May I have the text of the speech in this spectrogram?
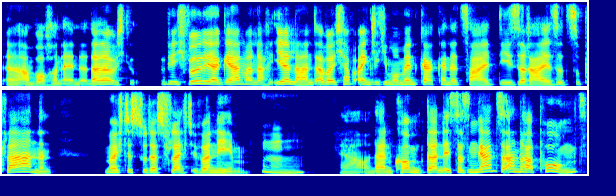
äh, am Wochenende. Dann habe ich, ich würde ja gerne mal nach Irland, aber ich habe eigentlich im Moment gar keine Zeit, diese Reise zu planen. Möchtest du das vielleicht übernehmen? Hm. Ja, und dann kommt, dann ist das ein ganz anderer Punkt.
